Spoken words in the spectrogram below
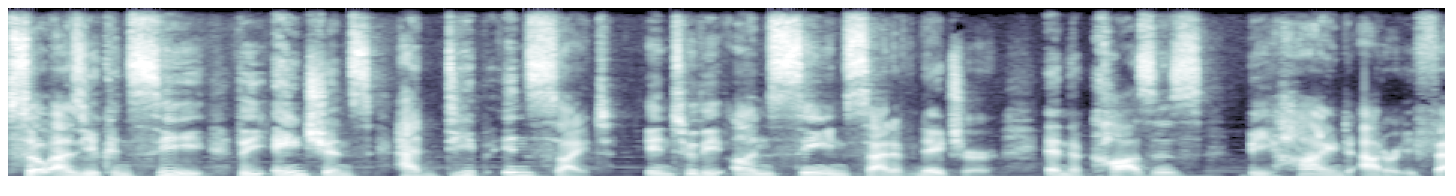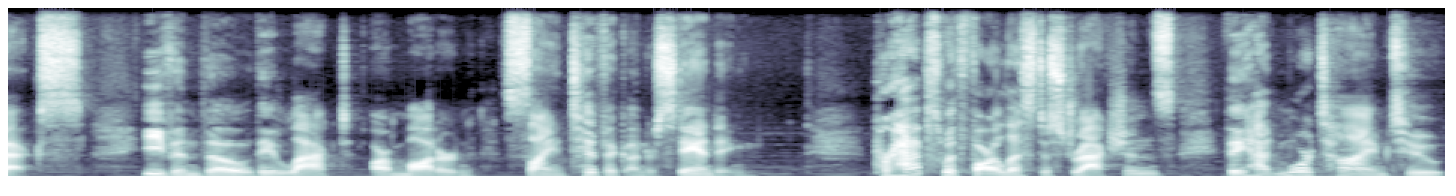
So as you can see, the ancients had deep insight into the unseen side of nature and the causes behind outer effects, even though they lacked our modern scientific understanding. Perhaps with far less distractions, they had more time to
